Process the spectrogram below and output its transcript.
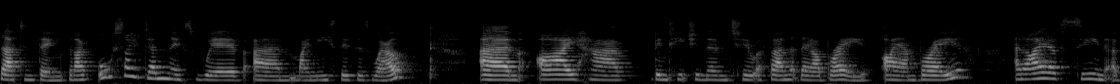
certain things. And I've also done this with um, my nieces as well. Um, I have been teaching them to affirm that they are brave. I am brave. And I have seen a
